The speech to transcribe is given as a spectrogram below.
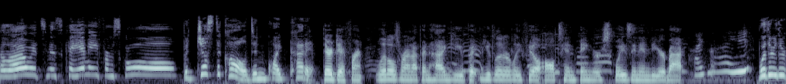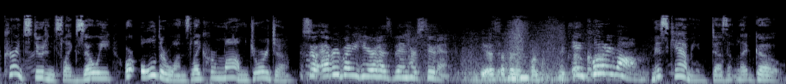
Hello, it's Miss Cami from school. But just the call didn't quite cut it. They're different. Littles run up and hug you, but you literally feel all 10 fingers squeezing into your back. Hi, guys. Whether they're current students like Zoe or older ones like her mom, Georgia. So everybody here has been her student? Yes, except for this one. Including mom. Miss Cami doesn't let go.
